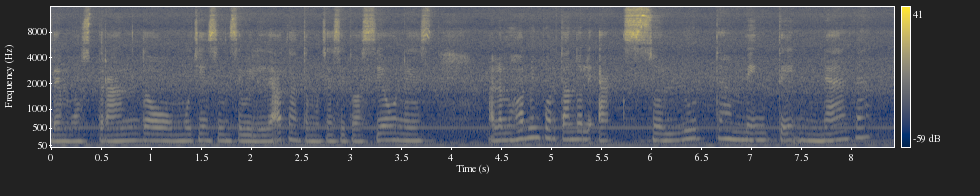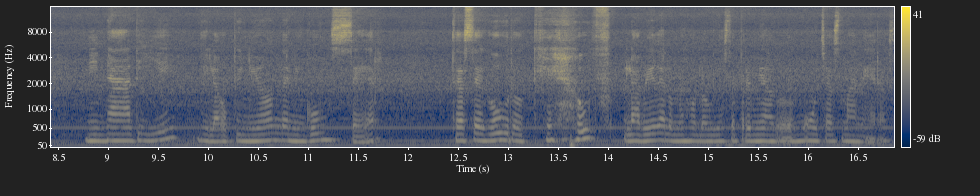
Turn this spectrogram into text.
demostrando mucha insensibilidad ante muchas situaciones, a lo mejor no importándole absolutamente nada, ni nadie, ni la opinión de ningún ser, te aseguro que la vida a lo mejor lo hubiese premiado de muchas maneras.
